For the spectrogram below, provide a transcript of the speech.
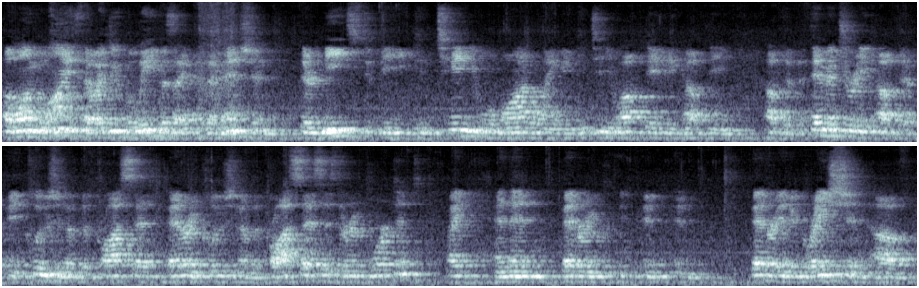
along the lines, though, I do believe, as I, as I mentioned, there needs to be continual modeling and continual updating of the, of the bathymetry, of the inclusion of the process, better inclusion of the processes that are important, right? And then better, in- in- in- better integration of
